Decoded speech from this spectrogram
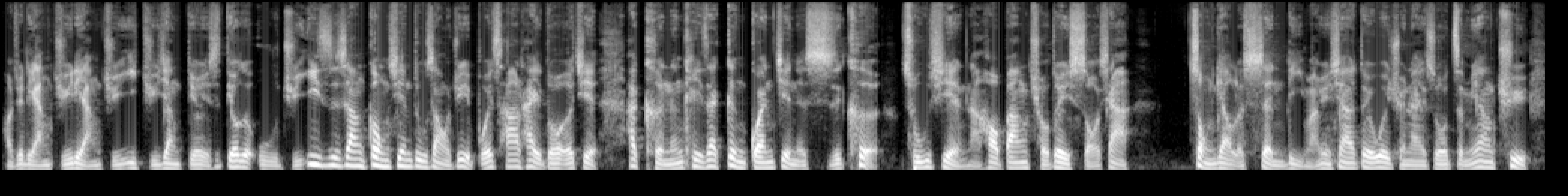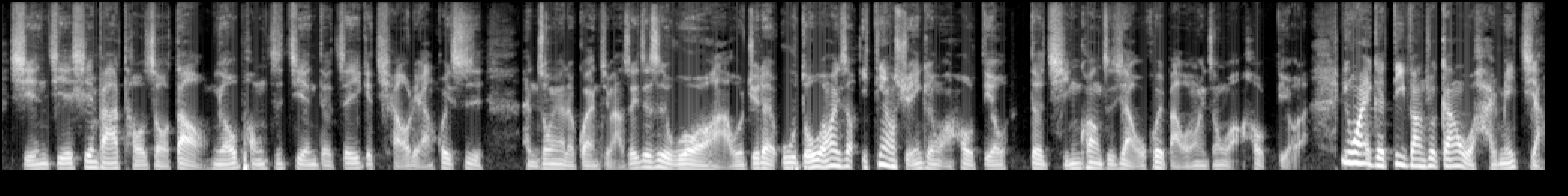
好就两局两局一局这样丢，也是丢个五局，意志上贡献度上，我觉得也不会差太多，而且他可能可以在更关键的时刻出现，然后帮球队手下。重要的胜利嘛，因为现在对魏全来说，怎么样去衔接先发投手到牛棚之间的这一个桥梁，会是很重要的关键嘛。所以这是我啊，我觉得五夺王位中一定要选一个人往后丢的情况之下，我会把王位中往后丢了。另外一个地方，就刚刚我还没讲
